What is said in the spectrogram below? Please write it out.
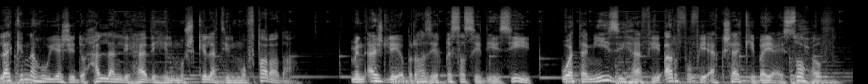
لكنه يجد حلا لهذه المشكلة المفترضة. من أجل إبراز قصص دي سي وتمييزها في أرفف أكشاك بيع الصحف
